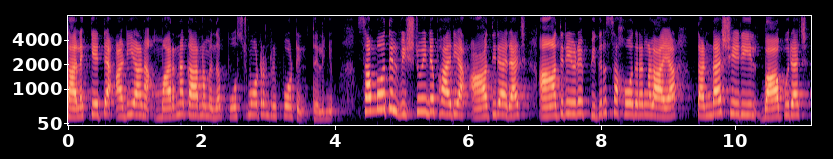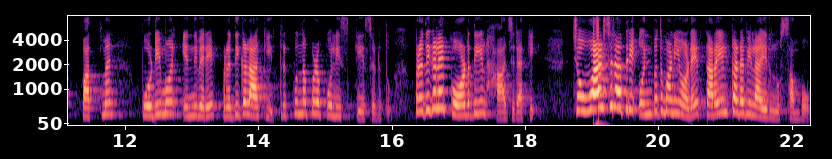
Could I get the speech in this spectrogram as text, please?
തലക്കേറ്റ അടിയാണ് മരണകാരണമെന്ന് പോസ്റ്റ്മോർട്ടം റിപ്പോർട്ടിൽ തെളിഞ്ഞു. സംഭവത്തിൽ വിഷ്ണുവിന്റെ ഭാര്യ ആതിര രാജ് ആതിരയുടെ പിതൃ സഹോദരങ്ങളായ തണ്ടാശ്ശേരിയിൽ ബാബുരാജ് പത്മൻ പൊടിമോൻ എന്നിവരെ പ്രതികളാക്കി തൃക്കുന്നപ്പുഴ പോലീസ് കേസെടുത്തു. പ്രതികളെ കോടതിയിൽ ഹാജരാക്കി. ചൊവ്വാഴ്ച രാത്രി ഒൻപത് മണിയോടെ തറയിൽ കടവിലായിരുന്നു സംഭവം.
